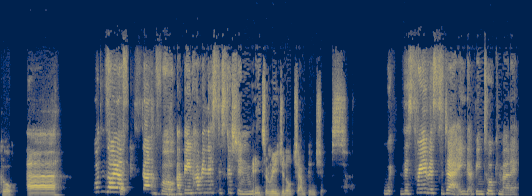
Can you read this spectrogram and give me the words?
cool. Uh, What does IRC stand for? I've been having this discussion with interregional championships. there's three of us today that have been talking about it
